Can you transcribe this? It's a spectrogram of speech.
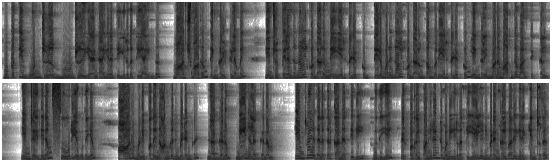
முப்பத்தி ஒன்று மூன்று இரண்டாயிரத்தி இருபத்தி ஐந்து மார்ச் மாதம் திங்கட்கிழமை இன்று பிறந்த நாள் கொண்டாடும் நேயர்களுக்கும் திருமண நாள் கொண்டாடும் தம்பதியர்களுக்கும் எங்களின் மனமார்ந்த வாழ்த்துக்கள். இன்றைய தினம் சூரிய உதயம் ஆறு மணி பதினான்கு நிமிடங்கள் லக்னம் மீன லக்னம் இன்றைய தினத்திற்கான திதி துதியை பிற்பகல் பனிரெண்டு மணி இருபத்தி ஏழு நிமிடங்கள் வரை இருக்கின்றது.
